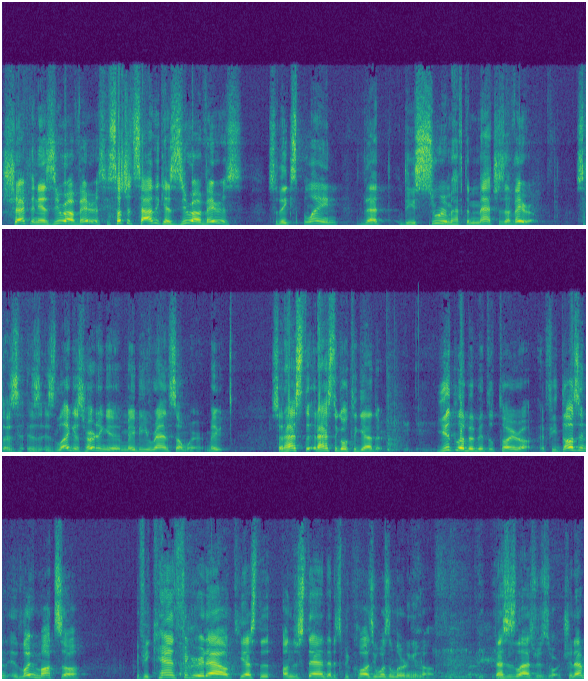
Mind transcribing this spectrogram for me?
checked and he has zero averis. He's such a tzaddik, he has zero averis. So they explain that the Yisurim have to match his avera. So his, his, his leg is hurting him. Maybe he ran somewhere. Maybe. So it has to, it has to go together. Yitla bebitul Torah. If he doesn't, loy matzah, if he can't figure it out, he has to understand that it's because he wasn't learning enough. That's his last resort. Silam.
